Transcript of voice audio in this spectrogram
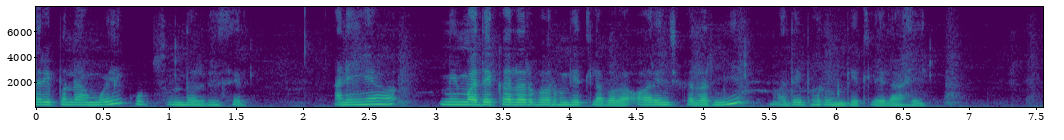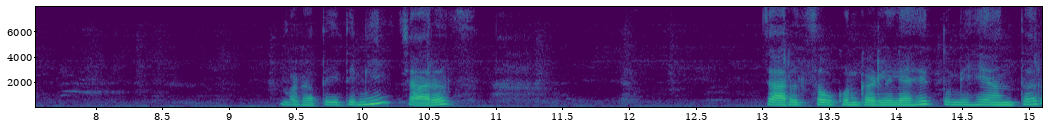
तरी पण रांगोळी खूप सुंदर दिसेल. आणि मी मध्ये कलर भरून घेतला बघा ऑरेंज कलर मी मध्ये भरून घेतलेला आहे. बघा आता इथे मी चारच चारच चौकोन काढलेले आहेत. तुम्ही हे अंतर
